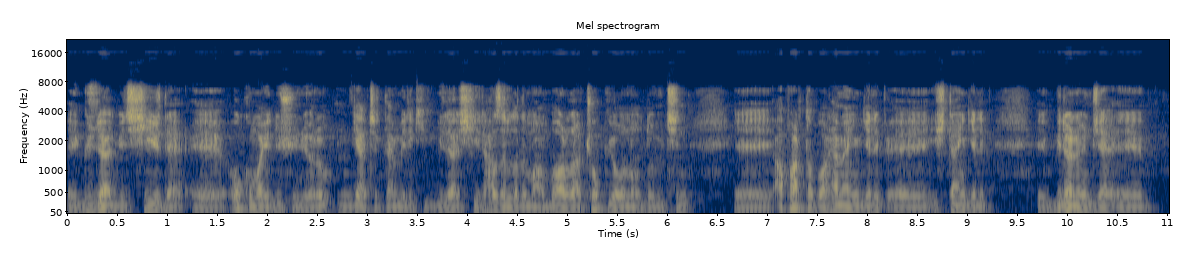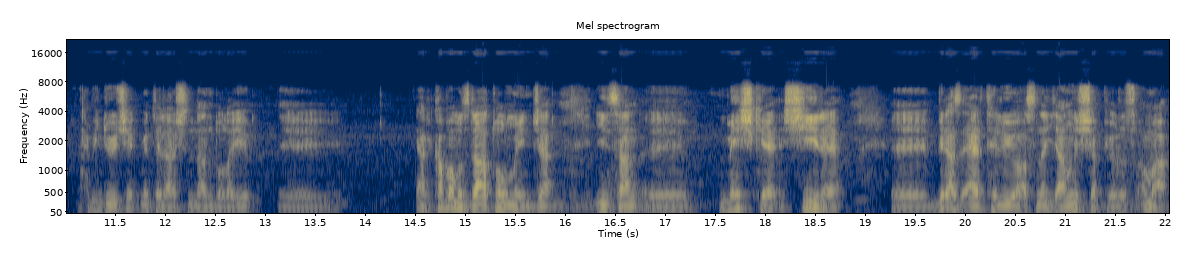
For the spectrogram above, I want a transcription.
e, güzel bir şiir de e, okumayı düşünüyorum. Gerçekten bir iki güzel şiir hazırladım ama bu aralar çok yoğun olduğum için e, apar topar hemen gelip e, işten gelip e, bir an önce e, videoyu çekme telaşından dolayı e, yani kafamız rahat olmayınca insan e, meşke, şiire e, biraz erteliyor. Aslında yanlış yapıyoruz ama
